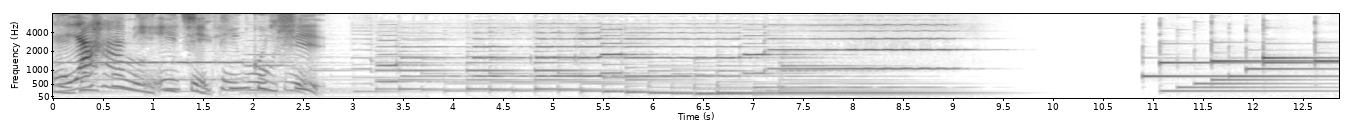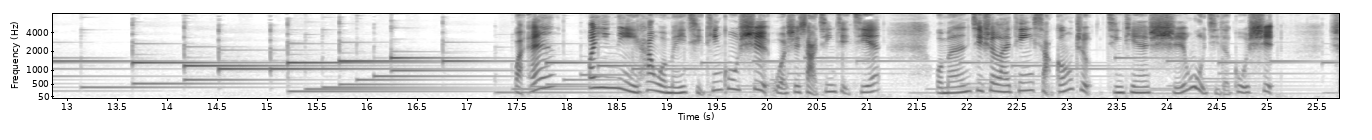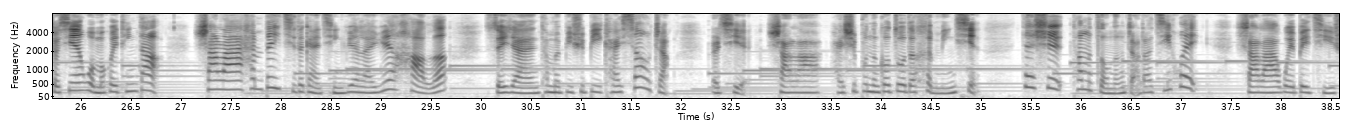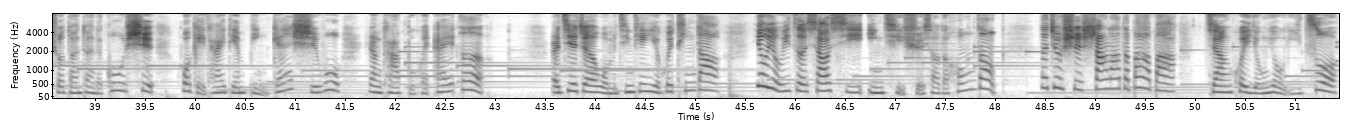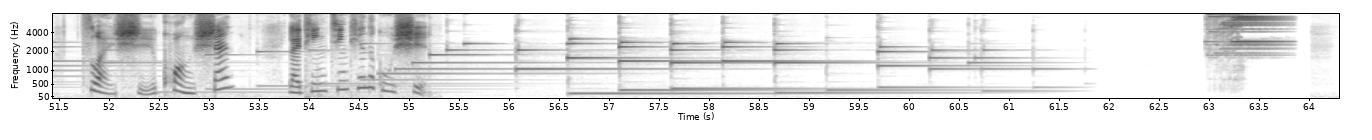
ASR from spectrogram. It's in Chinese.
也要和你一起听故事。晚安，欢迎你和我们一起听故事。我是小青姐姐，我们继续来听小公主今天十五集的故事。首先，我们会听到。莎拉和贝奇的感情越来越好了。虽然他们必须避开校长，而且莎拉还是不能够做得很明显，但是他们总能找到机会。莎拉为贝奇说短短的故事，或给他一点饼干食物，让他不会挨饿。而接着，我们今天也会听到又有一则消息引起学校的轰动，那就是莎拉的爸爸将会拥有一座钻石矿山。来听今天的故事。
